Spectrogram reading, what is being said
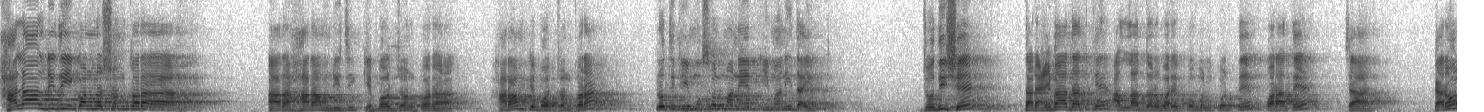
হালাল রিজিক অন্বেষণ করা আর হারাম রিজিককে বর্জন করা, হারামকে বর্জন করা প্রতিটি মুসলমানের ইমানি দায়িত্ব। যদি সে তার ইবাদাতকে আল্লাহর দরবারে কবুল করতে, করাতে চায়। কারণ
